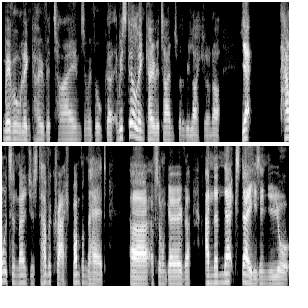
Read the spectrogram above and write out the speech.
we're all in COVID times, and we've all got we're still in COVID times, whether we like it or not. Yet Hamilton manages to have a crash, bump on the head uh, of someone going over, and the next day he's in New York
